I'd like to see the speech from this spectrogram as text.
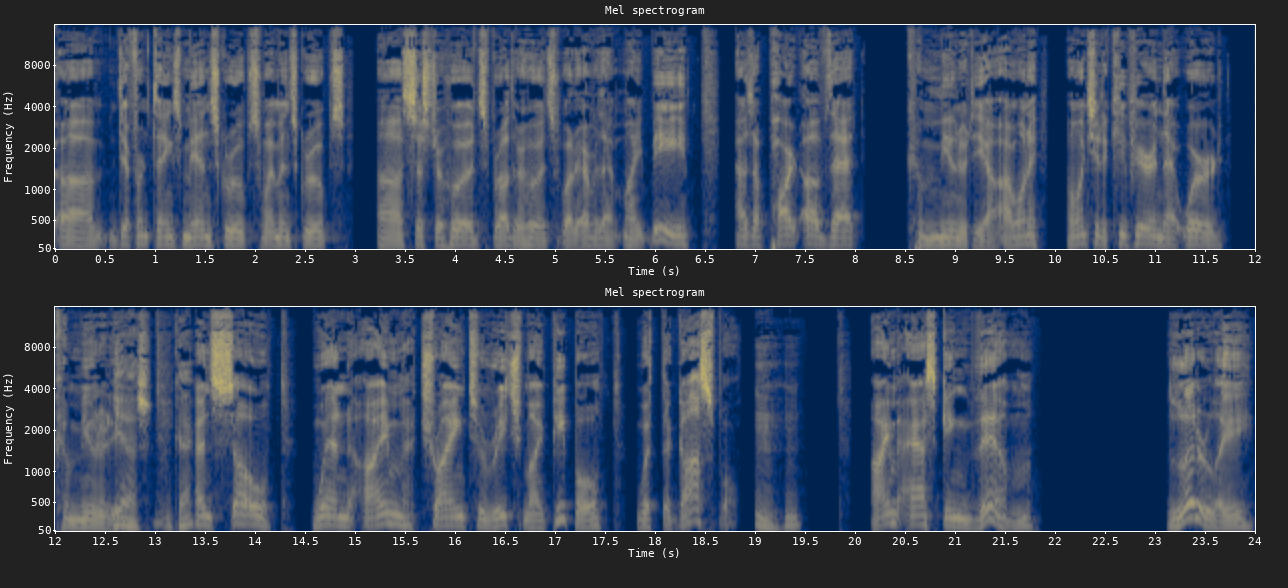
uh, different things, men's groups, women's groups, uh, sisterhoods, brotherhoods, whatever that might be, as a part of that community. I, I want to, I want you to keep hearing that word community. Yes. Okay. And so when I'm trying to reach my people with the gospel, Mm-hmm. I'm asking them literally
